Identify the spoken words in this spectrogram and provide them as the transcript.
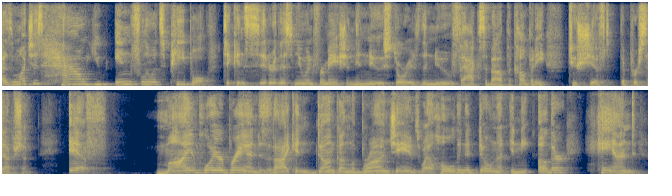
as much as how you influence people to consider this new information, the new stories, the new facts about the company to shift the perception. If My employer brand is that I can dunk on LeBron James while holding a donut in the other hand.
